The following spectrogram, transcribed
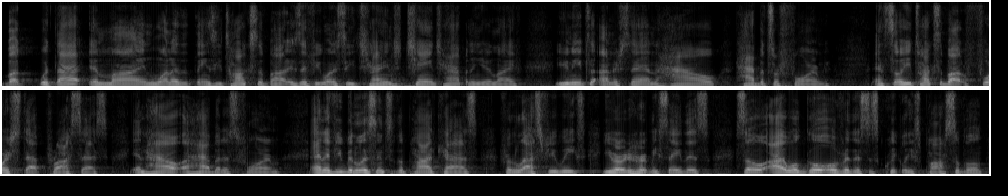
But with that in mind, one of the things he talks about is if you want to see change change happen in your life, you need to understand how habits are formed. And so he talks about four-step process in how a habit is formed. And if you've been listening to the podcast for the last few weeks, you've already heard me say this. So I will go over this as quickly as possible.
